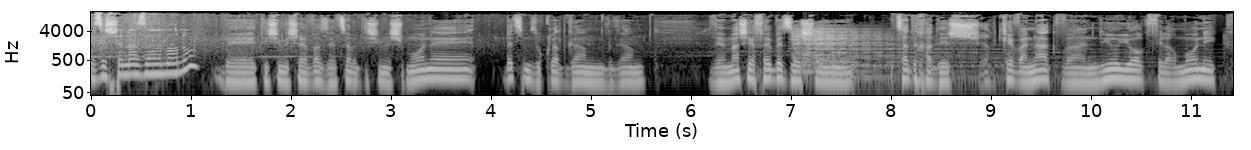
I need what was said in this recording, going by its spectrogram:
איזה שנה זה אמרנו? ב-97, זה יצא ב-98, בעצם זה הוקלט גם וגם. ומה שיפה בזה שמצד אחד יש הרכב ענק והניו יורק פילהרמוניק,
